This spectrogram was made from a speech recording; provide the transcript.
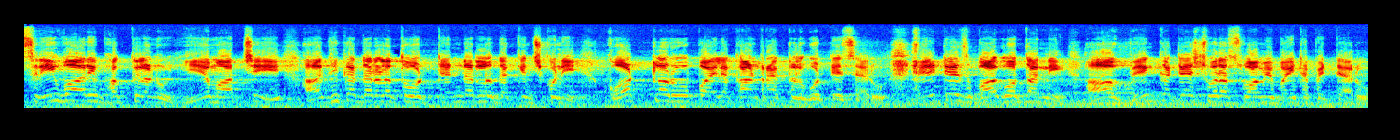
శ్రీవారి భక్తులను ఏమార్చి అధిక ధరలతో టెండర్లు దక్కించుకుని కోట్ల రూపాయల కాంట్రాక్టులు కొట్టేశారు. హెరిటేజ్ భాగోతాన్ని ఆ వెంకటేశ్వర స్వామి బయట పెట్టారు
